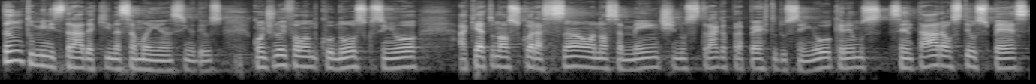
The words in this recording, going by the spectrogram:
tanto ministrada aqui nessa manhã, Senhor Deus. Continue falando conosco, Senhor. Aquieta o nosso coração, a nossa mente, nos traga para perto do Senhor. Queremos sentar aos teus pés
